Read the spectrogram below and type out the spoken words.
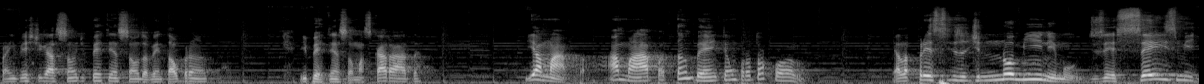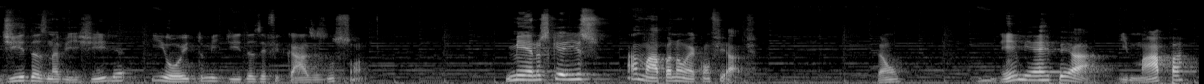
Para investigação de hipertensão do avental branco, hipertensão mascarada. E a MAPA? A MAPA também tem um protocolo. Ela precisa de no mínimo 16 medidas na vigília e 8 medidas eficazes no sono. Menos que isso, a mapa não é confiável. Então, MRPA e mapa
